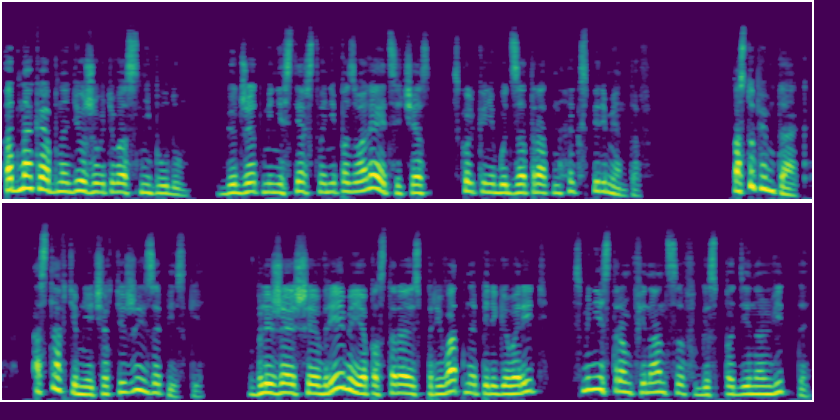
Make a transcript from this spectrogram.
Однако обнадеживать вас не буду. Бюджет министерства не позволяет сейчас сколько-нибудь затратных экспериментов. Поступим так. Оставьте мне чертежи и записки. В ближайшее время я постараюсь приватно переговорить с министром финансов господином Витте.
